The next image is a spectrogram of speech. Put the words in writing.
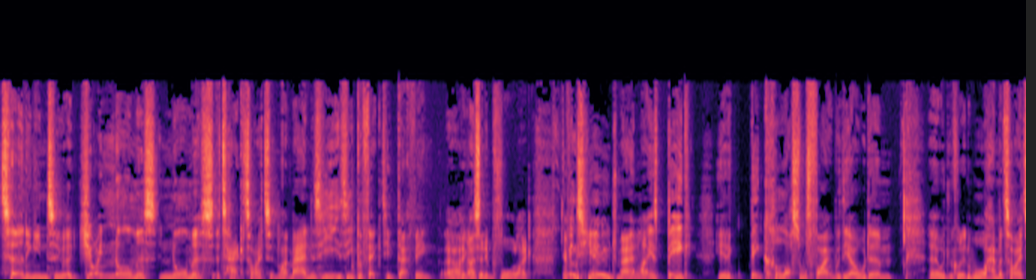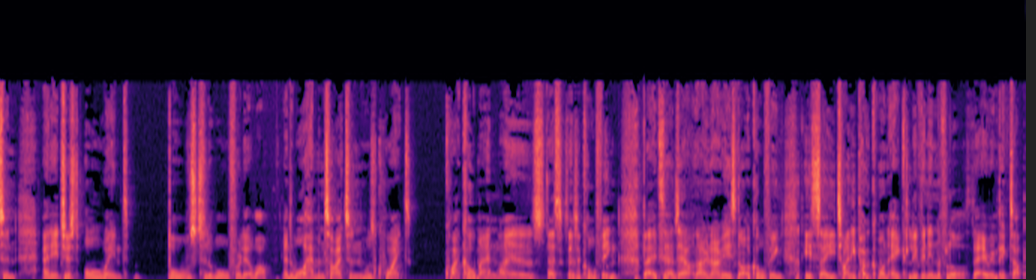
turning into a ginormous, enormous attack titan. Like, man, has he has he perfected that thing? Uh, I think I said it before. Like, everything's huge, man. Like, it's big. He had a big, colossal fight with the old um, uh, what do we call it, the Warhammer Titan, and it just all went balls to the wall for a little while. And the Warhammer Titan was quite quite cool, man. Like that's, that's, a cool thing. But it turns out, no, no, it's not a cool thing. It's a tiny Pokemon egg living in the floor that Eren picked up.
